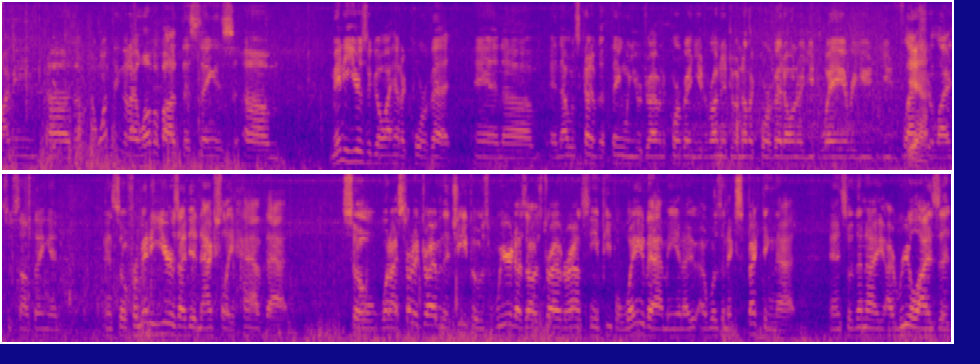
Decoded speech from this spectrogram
I mean, uh, the, the one thing that I love about this thing is um, many years ago I had a Corvette. And um, and that was kind of the thing when you were driving a Corvette and you'd run into another Corvette owner, you'd wave or you'd, you'd flash Yeah. your lights or something. And, and so for many years I didn't actually have that. So when I started driving the Jeep, it was weird as I was driving around seeing people wave at me and I, I wasn't expecting that. And so then I, I realized that,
